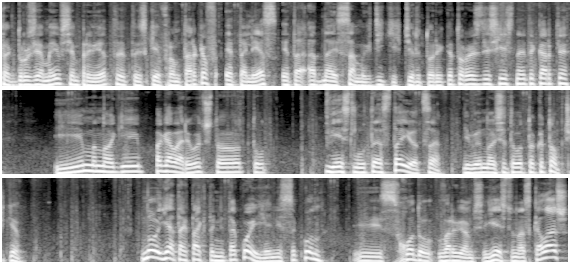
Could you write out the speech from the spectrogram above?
Так, друзья мои, всем привет. Это Escape from Tarkov. Это лес. Это одна из самых диких территорий, которая здесь есть на этой карте. И многие поговаривают, что тут весь лут и остается. И выносят его только топчики. Но я так так-то не такой, я не сыкун. И сходу ворвемся. Есть у нас калаш,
